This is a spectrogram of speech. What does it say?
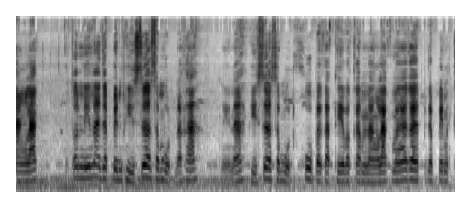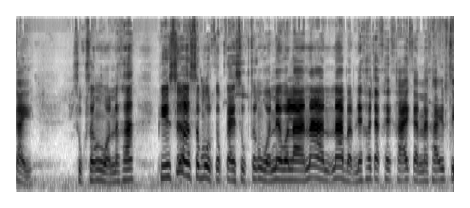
นางรักต้นนี้น่าจะเป็นผีเสื้อสมุทรนะคะนี่นะผีเสื้อสมุทรคู่ไปกับเทวกรรมนางรักมันก็จะเป็นไก่ สุกสงวนนะคะผีเสื้อสมุทรกับไก่สุกสงวนเนี่ยเวลาหน้าหน้าแบบนี้เขาจะคล้ายๆกันนะคะ FC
